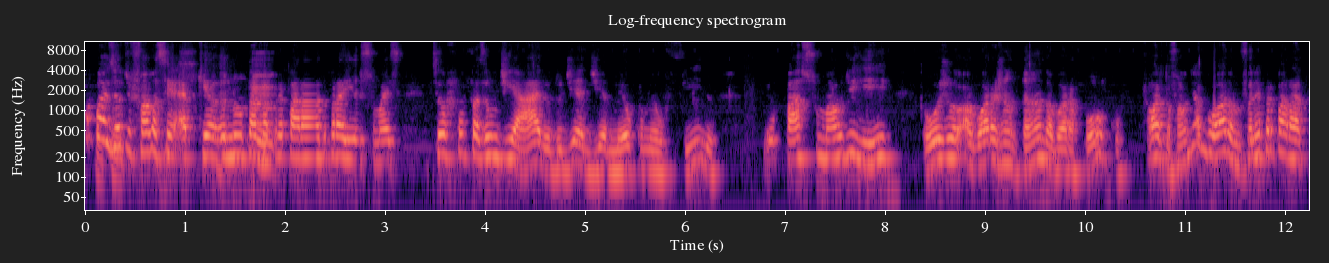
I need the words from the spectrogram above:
Rapaz, eu te falo assim, é porque eu não estava preparado para isso, mas se eu for fazer um diário do dia a dia meu com meu filho, eu passo mal de rir. Hoje, agora jantando, agora há pouco, olha, tô falando de agora, não foi nem preparado.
